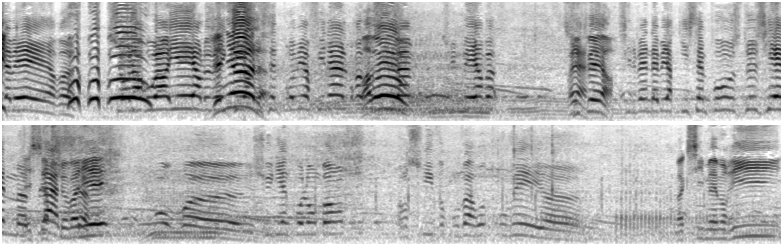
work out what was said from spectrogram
Sylvain Dabert, sur la roue arrière, le vainqueur de cette première finale. Bravo, Bravo. Sylvain, superbe. Voilà, Super. Sylvain Dabert qui s'impose, deuxième Et place Chevalier. pour euh, Julien Colomban. Ensuite, on va retrouver euh, Maxime Emery,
